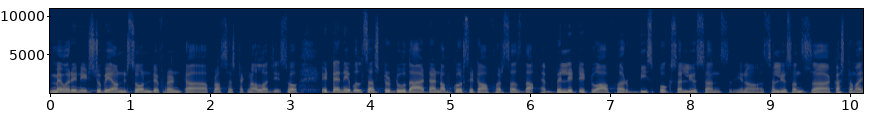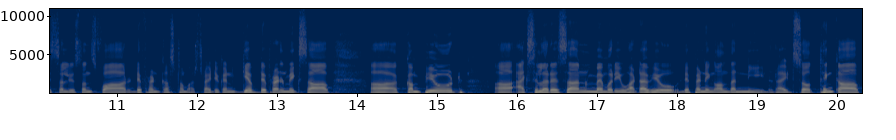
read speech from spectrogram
memory needs to be on its own different uh, process technology technology. So it enables us to do that, and of course it offers us the ability to offer bespoke solutions, you know, solutions, uh, customized solutions for different customers, right? You can give different mix of uh, compute, uh, acceleration, memory, what have you, depending on the need, right? So think of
